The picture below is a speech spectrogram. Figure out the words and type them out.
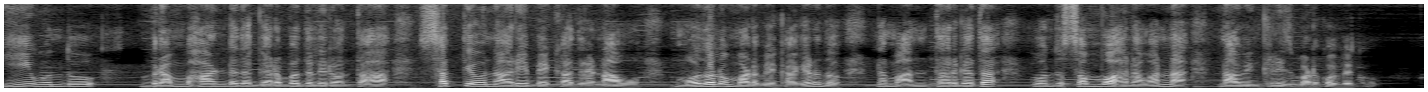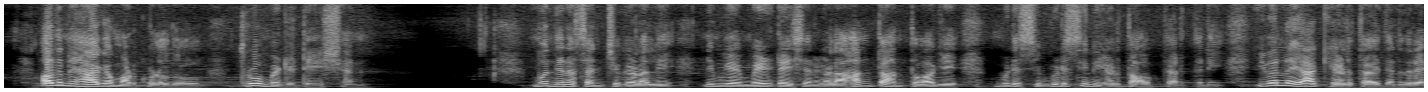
ಈ ಒಂದು ಬ್ರಹ್ಮಾಂಡದ ಗರ್ಭದಲ್ಲಿರುವಂತಹ ಸತ್ಯವನ್ನು ಅರಿಬೇಕಾದರೆ ನಾವು ಮೊದಲು ಮಾಡಬೇಕಾಗಿರೋದು ನಮ್ಮ ಅಂತರ್ಗತ ಒಂದು ಸಂವಹನವನ್ನು ನಾವು ಇನ್ಕ್ರೀಸ್ ಮಾಡ್ಕೋಬೇಕು. ಅದನ್ನು ಹೇಗೆ ಮಾಡ್ಕೊಳ್ಳೋದು? ಥ್ರೂ ಮೆಡಿಟೇಷನ್ ಮುಂದಿನ ಸಂಚಿಕೆಗಳಲ್ಲಿ ನಿಮಗೆ ಮೆಡಿಟೇಷನ್ಗಳ ಹಂತ ಹಂತವಾಗಿ ಬಿಡಿಸಿ ಬಿಡಿಸಿ ನೀ ಹೇಳ್ತಾ ಹೋಗ್ತಾ ಇರ್ತೀನಿ. ಇವೆಲ್ಲ ಯಾಕೆ ಹೇಳ್ತಾ ಇದ್ದೇನೆ ಅಂದರೆ,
